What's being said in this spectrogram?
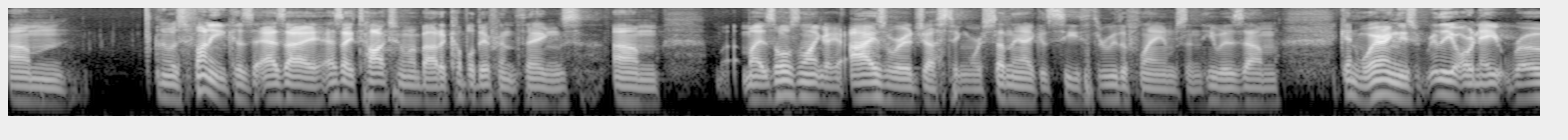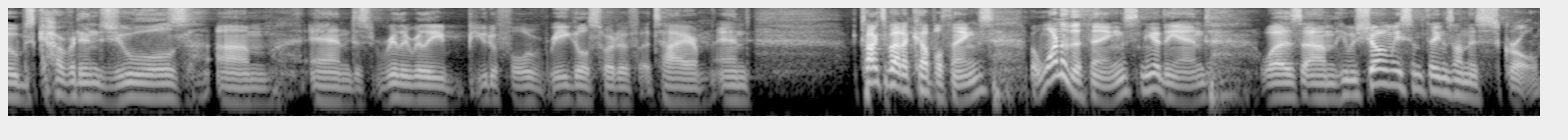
um, And it was funny because as I as I talked to him about a couple different things, um, my it was like my eyes were adjusting, where suddenly I could see through the flames. And he was um, again wearing these really ornate robes covered in jewels um, and this really really beautiful regal sort of attire. And talked about a couple things, but one of the things near the end was um, he was showing me some things on this scroll,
